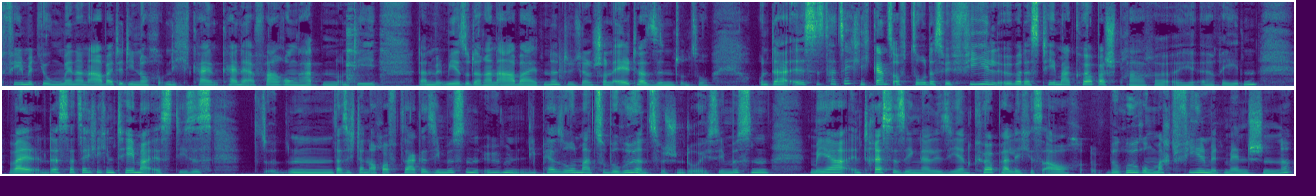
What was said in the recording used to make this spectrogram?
viel mit jungen Männern arbeite, die noch nicht kein, keine Erfahrung hatten und die dann mit mir so daran arbeiten, ne, die dann schon älter sind und so. Und da ist es tatsächlich ganz oft so, dass wir viel über das Thema Körpersprache äh, reden, weil das tatsächlich ein Thema ist, dieses dass ich dann auch oft sage, sie müssen üben, die Person mal zu berühren zwischendurch. Sie müssen mehr Interesse signalisieren, körperliches auch. Berührung macht viel mit Menschen. Ne?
